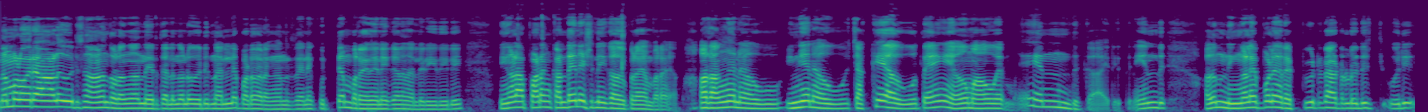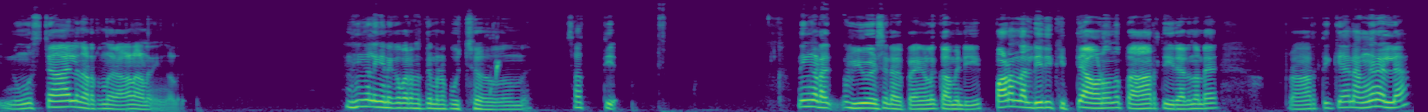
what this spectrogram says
നമ്മൾ ഒരാൾ ഒരു സാധനം തുടങ്ങാൻ നേരത്തെ അല്ലെന്നുണ്ട് ഒരു നല്ല പടം ഇറങ്ങാൻ നേരത്തെ അതിനെ കുറ്റം പറയുന്നതിനേക്കാൾ നല്ല രീതിയിൽ നിങ്ങൾ ആ പടം കണ്ടതിന് ശേഷം നിങ്ങൾക്ക് അഭിപ്രായം പറയാം. അതങ്ങനെ ആവുമോ ഇങ്ങനെ ആവുമോ ചക്കയാവുമോ തേങ്ങയാവും? ആവോ എന്ത് കാര്യത്തിന്? എന്ത്? അതും നിങ്ങളെപ്പോലെ റെപ്യൂട്ടഡ് ആയിട്ടുള്ള ഒരു ഒരു ന്യൂസ് ചാനൽ നടത്തുന്ന ഒരാളാണ് നിങ്ങൾ നിങ്ങളിങ്ങനെയൊക്കെ പറഞ്ഞ സത്യം പറഞ്ഞാൽ പുച്ഛന്ന് സത്യം. നിങ്ങളുടെ വ്യൂവേഴ്സിന്റെ അഭിപ്രായങ്ങൾ കമന്റ് ചെയ്യും. പടം നല്ല രീതിയിൽ ഹിറ്റ് ആവണമെന്ന് പ്രാർത്ഥിക്കുക അല്ലെന്നുണ്ടെങ്കിൽ പ്രാർത്ഥിക്കാൻ അങ്ങനെയല്ല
